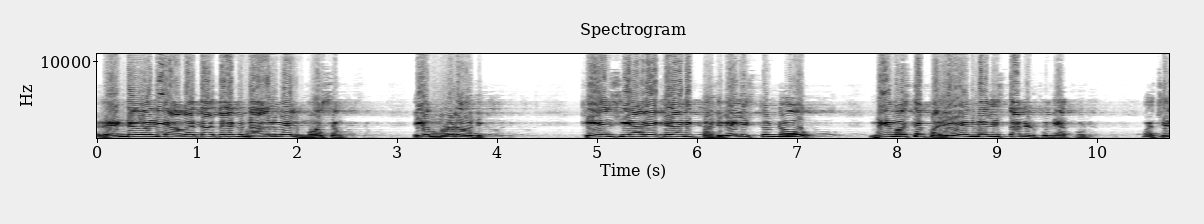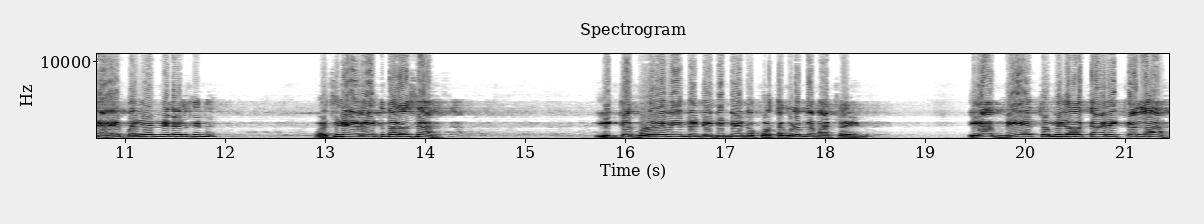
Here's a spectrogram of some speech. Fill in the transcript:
రెండవది అవతాతలకు నాలుగు వేలు మోసం. ఇక మూడవది కేసీఆర్ ఎకరానికి పదివేలు ఇస్తుండు. మేమొస్తే పదిహేను వేలు ఇస్తా అన్నాడు పుణ్యాత్ముడు. వచ్చినాయా పదిహేను వేల కన్నా వచ్చినాయా రైతు భరోసా? ఇంకా ఘోరం ఏంటంటే నిన్న నేను కొత్తగూడెంలో మాట్లాడిండు. ఇక మే తొమ్మిదవ తారీఖు కల్లా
